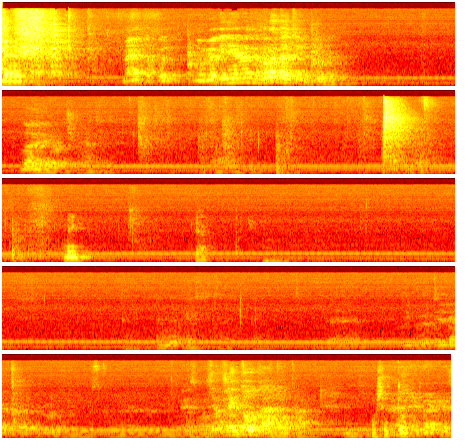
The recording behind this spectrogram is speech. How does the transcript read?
Mehet. Mehet, akkor nyomjak egy erőt? Akkor a betűt nyomod. Nagyon jól csináltad. Még... Ja. Ez most egy totál. Most egy totál.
